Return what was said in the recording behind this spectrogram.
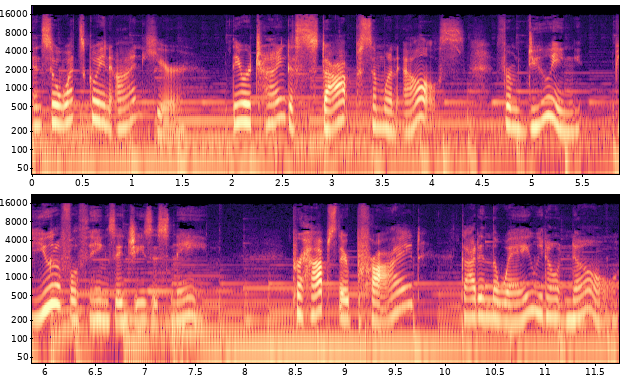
And so, what's going on here? They were trying to stop someone else from doing beautiful things in Jesus' name. Perhaps their pride got in the way, we don't know.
